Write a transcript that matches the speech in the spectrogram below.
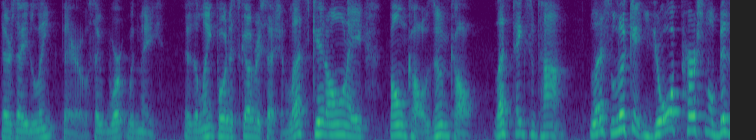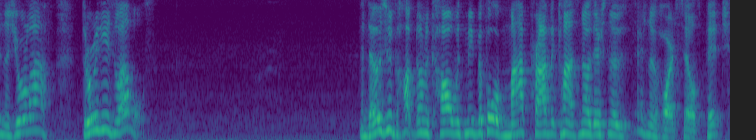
There's a link there. It will say work with me. There's a link for a discovery session. Let's get on a phone call, Zoom call. Let's take some time. Let's look at your personal business, your life through these levels. And those who've hopped on a call with me before, my private clients know there's no there's no hard sales pitch.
